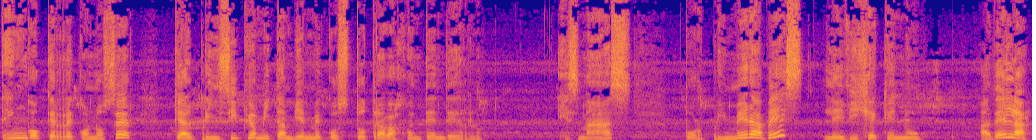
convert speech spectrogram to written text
tengo que reconocer que al principio a mí también me costó trabajo entenderlo. Es más, por primera vez le dije que no. Adela,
